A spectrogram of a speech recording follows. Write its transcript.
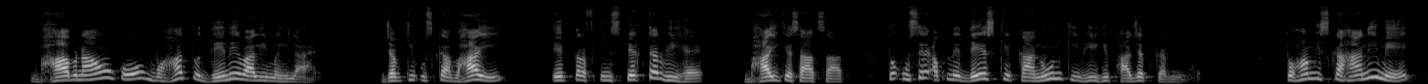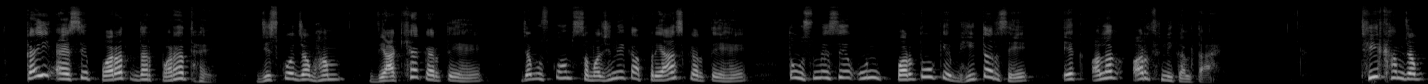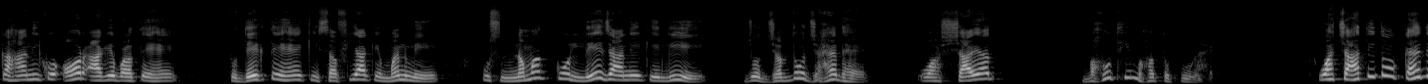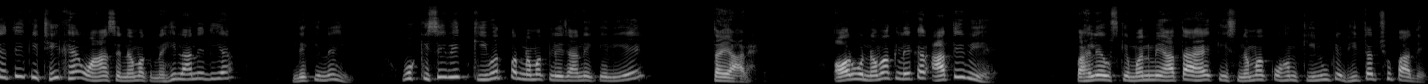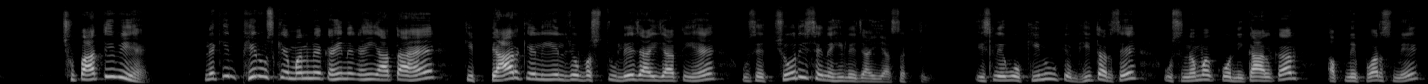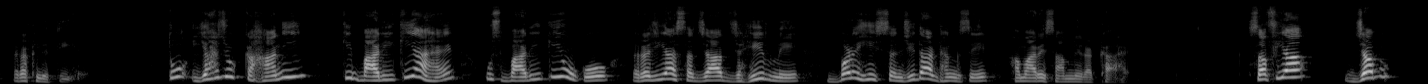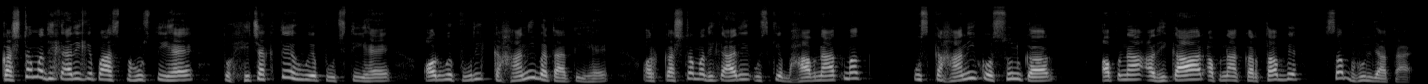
भावनाओं को महत्व देने वाली महिला है, जबकि उसका भाई एक तरफ़ इंस्पेक्टर भी है भाई के साथ साथ तो उसे अपने देश के कानून की भी हिफाजत करनी है। तो हम इस कहानी में कई ऐसे परत दर परत हैं, जिसको जब हम व्याख्या करते हैं, जब उसको हम समझने का प्रयास करते हैं तो उसमें से उन परतों के भीतर से एक अलग अर्थ निकलता है। ठीक हम जब कहानी को और आगे बढ़ते हैं तो देखते हैं कि सफ़िया के मन में उस नमक को ले जाने के लिए जो जद्दोजहद है, वह शायद बहुत ही महत्वपूर्ण है। वह चाहती तो कह देती कि ठीक है, वहाँ से नमक नहीं लाने दिया, लेकिन नहीं वो किसी भी कीमत पर नमक ले जाने के लिए तैयार है और वो नमक लेकर आती भी है। पहले उसके मन में आता है कि इस नमक को हम कीनू के भीतर छुपा दें। छुपाती भी है, लेकिन फिर उसके मन में कहीं ना कहीं आता है कि प्यार के लिए जो वस्तु ले जाई जाती है, उसे चोरी से नहीं ले जाई जा सकती। इसलिए वो कीनू के भीतर से उस नमक को निकाल कर अपने पर्स में रख लेती है। तो यह जो कहानी की बारीकियाँ हैं उस बारीकियों को रजिया सज्जाद जहीर ने बड़े ही संजीदा ढंग से हमारे सामने रखा है। सफिया, जब कस्टम अधिकारी के पास पहुँचती है तो हिचकते हुए पूछती है और वह पूरी कहानी बताती है और कस्टम अधिकारी उसके भावनात्मक, उस कहानी को सुनकर अपना अधिकार, अपना कर्तव्य सब भूल जाता है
